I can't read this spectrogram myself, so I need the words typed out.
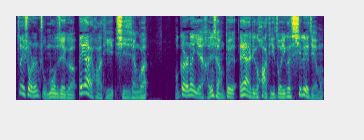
最受人瞩目的这个 AI 话题息息相关。我个人呢也很想对 AI 这个话题做一个系列节目。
